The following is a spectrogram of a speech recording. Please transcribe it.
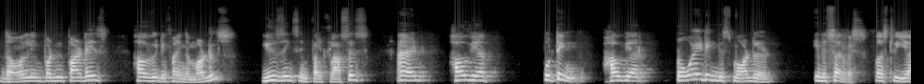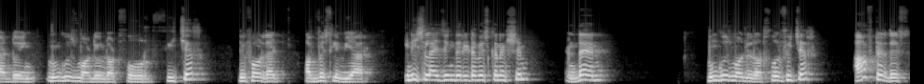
The only important part is how we define the models using simple classes and how we are putting, how we are providing this model in a service. First we are doing Mongoose module.for feature. Before that obviously we are initializing the database connection and then Mongoose module.for feature. After this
